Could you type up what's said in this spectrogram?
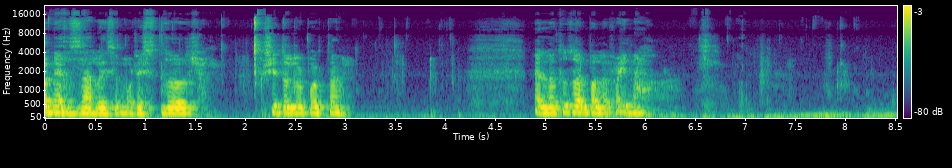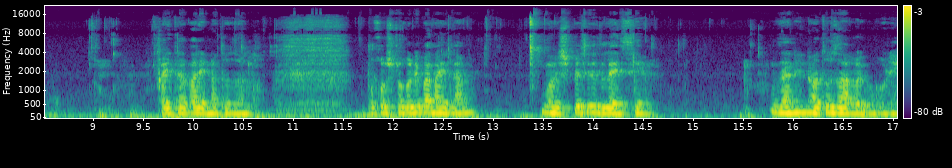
অনেক জাল হয়েছে মরিচ দর শীতলের পর্তা এলা তো জল পালা পাই না খাইতে পারি না তো জল তো কষ্ট করে বানাইলাম মরিচ বেশি দিলাইছে জানি না তো জাল হইব করে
